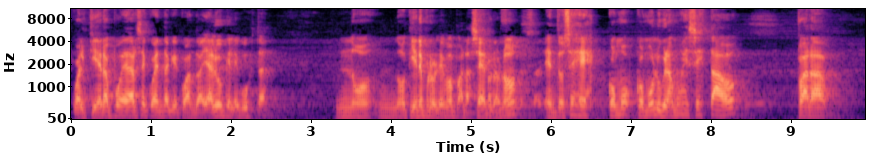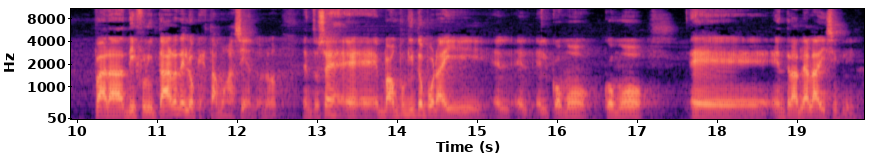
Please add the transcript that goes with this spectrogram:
cualquiera puede darse cuenta que cuando hay algo que le gusta, no, no tiene problema para hacerlo, Para ¿no? hacerlo, exacto. Entonces es cómo, cómo logramos ese estado para, para disfrutar de lo que estamos haciendo, ¿no? Entonces eh, va un poquito por ahí el, el- el cómo, cómo eh, entrarle a la disciplina.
